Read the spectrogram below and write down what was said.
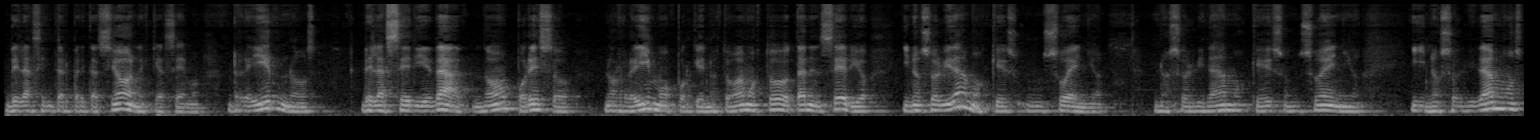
de las interpretaciones que hacemos, reírnos de la seriedad, ¿no? Por eso nos reímos porque nos tomamos todo tan en serio y nos olvidamos que es un sueño, nos olvidamos que es un sueño y nos olvidamos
